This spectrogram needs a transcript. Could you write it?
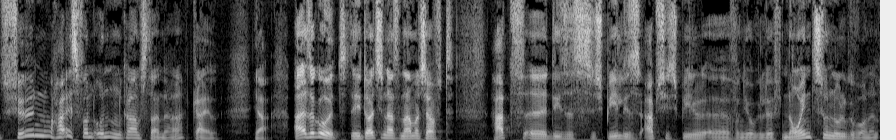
schön heiß von unten kam's dann, ja. Geil. Ja. Also gut, die deutsche Nationalmannschaft hat äh, dieses Spiel, dieses Abschiedsspiel äh, von Jogi Löw 9 zu 0 gewonnen.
